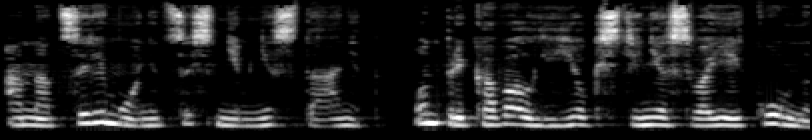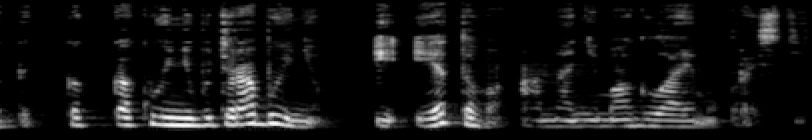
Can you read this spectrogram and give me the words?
она церемониться с ним не станет. Он приковал ее к стене своей комнаты, как какую-нибудь рабыню, и этого она не могла ему простить.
